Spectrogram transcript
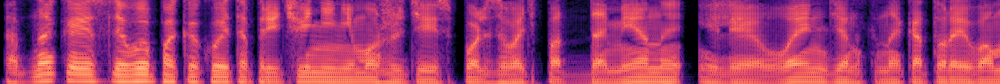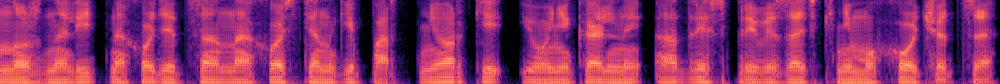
Однако, если вы по какой-то причине не можете использовать поддомены или лендинг, на который вам нужно лить, находится на хостинге партнерки и уникальный адрес привязать к нему хочется,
